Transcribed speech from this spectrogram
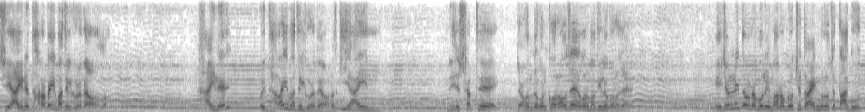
সেই আইনের ধারাটাই বাতিল করে দেওয়া হলো। আইনের ওই ধারাই বাতিল করে দেওয়া হলো। কি আইন? নিজের স্বার্থে যখন তখন করাও যায়, আবার বাতিলও করা যায়। এই জন্যই তো আমরা বলি মানব রচিত আইনগুলো হচ্ছে তাগুত।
